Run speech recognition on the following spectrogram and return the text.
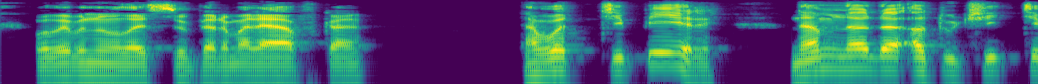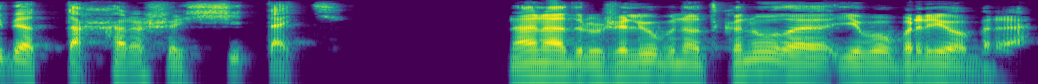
— улыбнулась супермалявка. — А вот теперь нам надо отучить тебя так хорошо считать. Она дружелюбно ткнула его в ребра.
